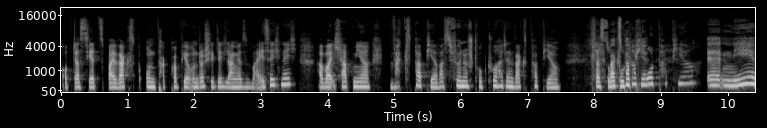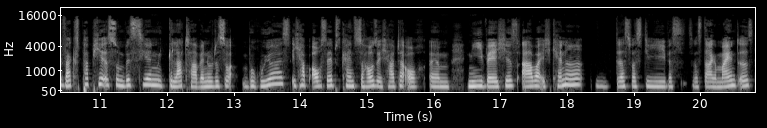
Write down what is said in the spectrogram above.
Ob das jetzt bei Wachs und Packpapier unterschiedlich lang ist, weiß ich nicht. Aber ich habe mir Wachspapier, was für eine Struktur hat denn Wachspapier? Ist das so Wachspapier? Butterbrotpapier? Äh, nee, Wachspapier ist so ein bisschen glatter, wenn du das so berührst. Ich habe auch selbst keins zu Hause. Ich hatte auch ähm, nie welches, aber ich kenne das, was die, was, was da gemeint ist.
